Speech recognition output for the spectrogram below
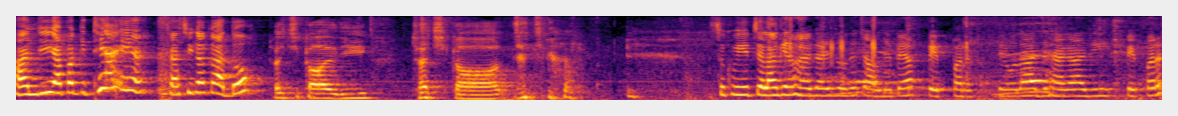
ਹਾਂਜੀ ਆਪਾਂ ਕਿੱਥੇ ਆਏ ਆ? ਚਾਚੀ ਕਾ ਕਾਦੋ ਸਤਿ ਸ਼੍ਰੀ ਅਕਾਲ ਜੀ। ਸਤਿ ਸ਼੍ਰੀ ਅਕਾਲ। ਸਤਿ ਸ਼੍ਰੀ ਅਕਾਲ। ਸੁਖਵੀਰ ਚਲਾ ਗਿਆ ਹੋਇਆ ਗਾਇਸ ਉਹਦੇ ਚੱਲਦੇ ਪਿਆ ਪੇਪਰ ਤੇ ਉਹਦਾ ਅੱਜ ਹੈਗਾ ਜੀ ਪੇਪਰ।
